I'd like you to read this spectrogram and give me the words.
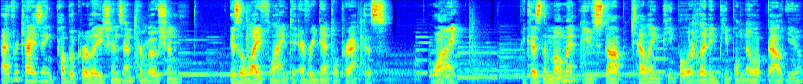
Advertising, public relations, and promotion is a lifeline to every dental practice. Why? Because the moment you stop telling people or letting people know about you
